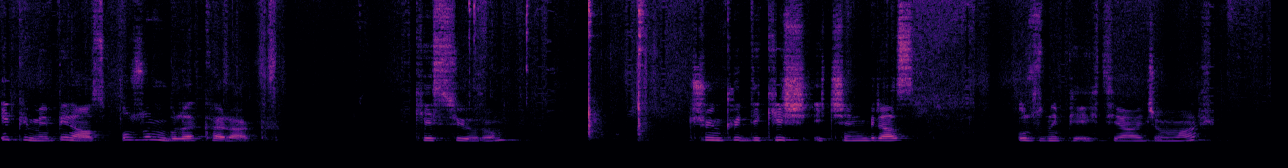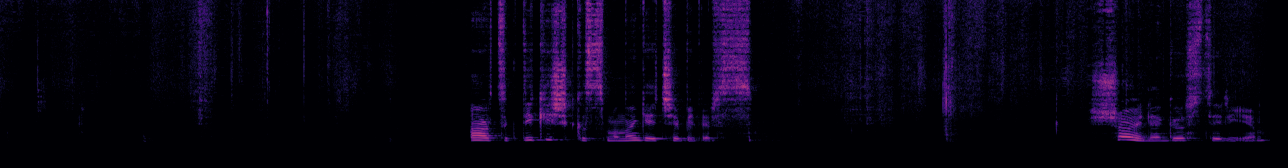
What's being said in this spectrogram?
ipimi biraz uzun bırakarak kesiyorum. Çünkü dikiş için biraz uzun ipe ihtiyacım var. Artık dikiş kısmına geçebiliriz. Şöyle göstereyim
